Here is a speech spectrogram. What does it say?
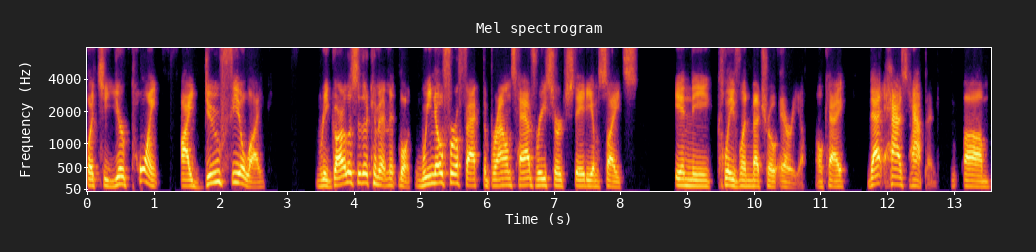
But to your point, I do feel like, regardless of their commitment, look, we know for a fact the Browns have research stadium sites in the Cleveland metro area. Okay. That has happened. Um,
